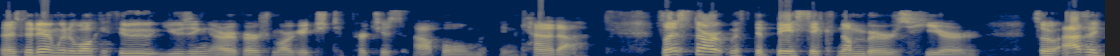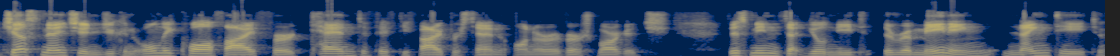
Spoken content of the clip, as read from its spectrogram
In this video, I'm going to walk you through using a reverse mortgage to purchase a home in Canada. So let's start with the basic numbers here. So as I just mentioned, you can only qualify for 10 to 55% on a reverse mortgage. This means that you'll need the remaining 90 to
